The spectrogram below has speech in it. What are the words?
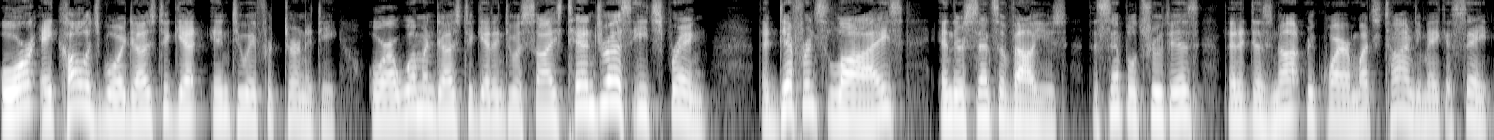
Or a college boy does to get into a fraternity. Or a woman does to get into a size 10 dress each spring. The difference lies in their sense of values. The simple truth is that it does not require much time to make a saint,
